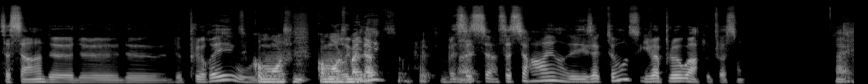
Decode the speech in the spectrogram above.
ça sert à rien de, de, de, de pleurer ou comment je comment je m'adapte en fait. Bah, Ouais. ça, ça sert à rien, exactement. Il va pleuvoir de toute façon. Ouais.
